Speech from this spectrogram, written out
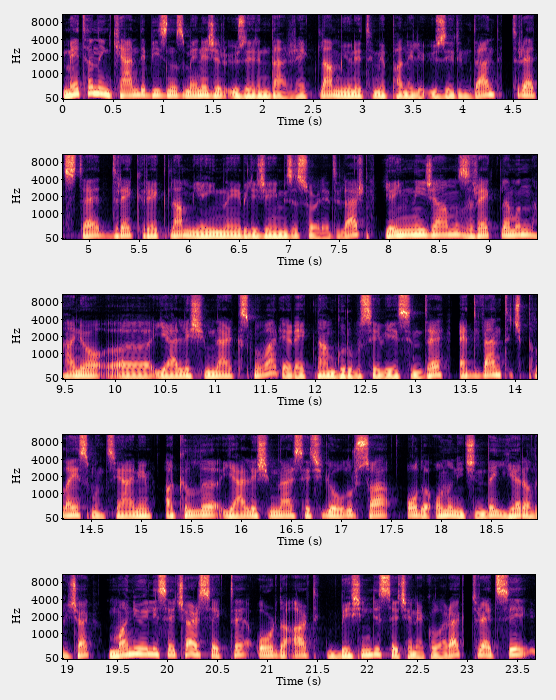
Meta'nın kendi Business Manager üzerinden reklam yönetimi paneli üzerinden Threads'te direkt reklam yayınlayabileceğimizi söylediler. Yayınlayacağımız reklamın hani o e, yerleşimler kısmı var ya reklam grubu seviyesinde Advantage Placement yani akıllı yerleşimler seçili olursa o da onun içinde yer alacak. Manueli seçersek de orada artık 5. seçenek olarak Threads'i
